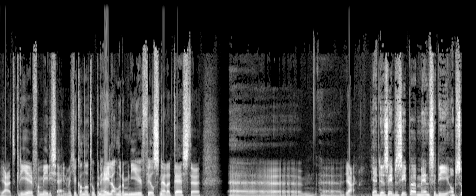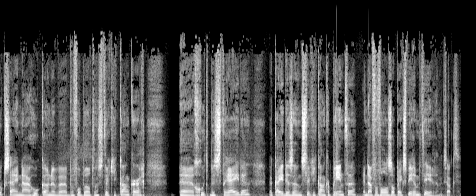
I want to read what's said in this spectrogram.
ja, het creëren van medicijnen. Want je kan dat op een hele andere manier veel sneller testen. Ehm, eh, ja, Ja, dus in principe mensen die op zoek zijn naar hoe kunnen we bijvoorbeeld een stukje kanker eh, goed bestrijden. Dan kan je dus een stukje kanker printen en daar vervolgens op experimenteren. exact.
